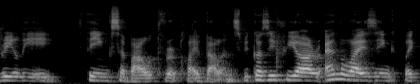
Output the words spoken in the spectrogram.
really thinks about work-life balance. Because if we are analyzing, like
